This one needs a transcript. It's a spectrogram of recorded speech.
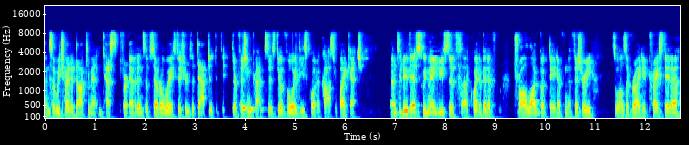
And so we try to document and test for evidence of several ways fishers adapted their fishing practices to avoid these quota costs for bycatch. And to do this, we made use of uh, quite a bit of trawl logbook data from the fishery, as well as a variety of price data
